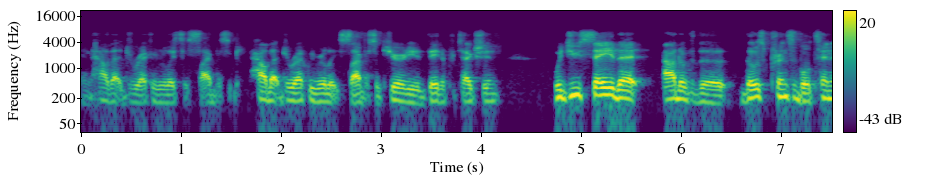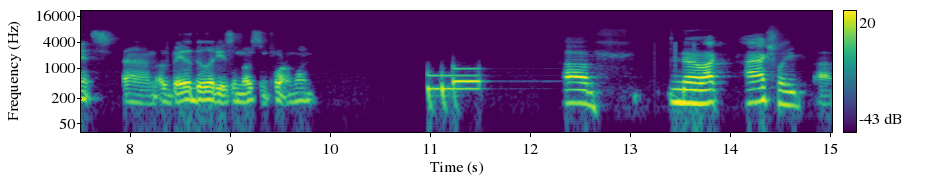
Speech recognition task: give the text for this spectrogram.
and how that directly relates to cyber how that directly relates cybersecurity and data protection. Would you say that out of the those principal tenants, um, availability is the most important one? Um, no, I I actually uh,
